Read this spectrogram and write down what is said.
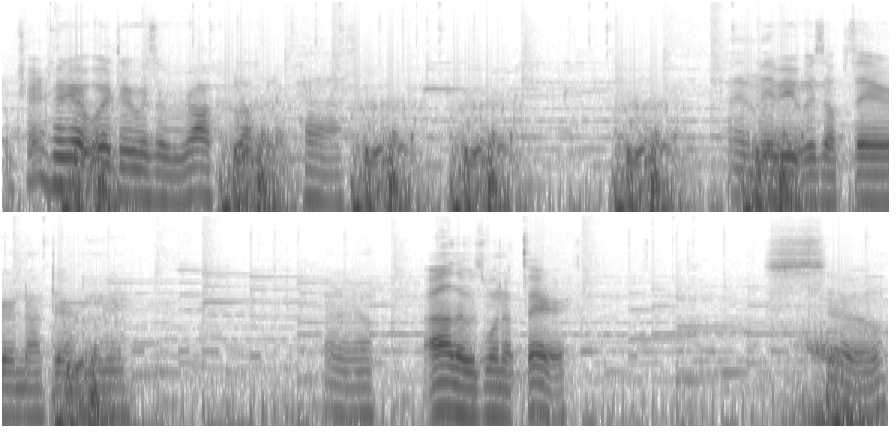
I'm trying to figure out where there was a rock blocking a path. And maybe it was up there and not down here. I don't know. Ah, there was one up there. So.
